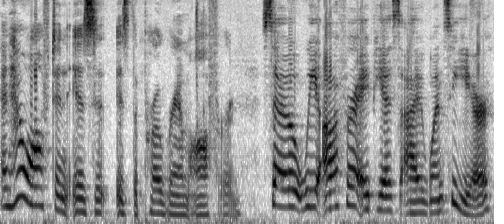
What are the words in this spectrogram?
And how often is, it, is the program offered? So we offer APSI once a year.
